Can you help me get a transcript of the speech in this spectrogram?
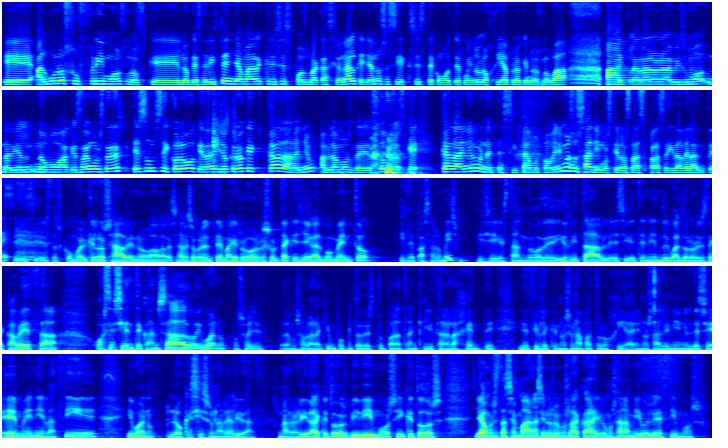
Eh, algunos sufrimos los que, lo que se dicen llamar crisis postvacacional, que ya no sé si existe como terminología, pero que nos lo va a aclarar ahora mismo Daniel Novoa, que saben ustedes, es un psicólogo que Dani, yo creo que cada año hablamos de esto, pero es que cada año lo necesitamos, como mínimo esos ánimos que nos das para seguir adelante. Sí, sí, esto es como el que lo sabe, ¿no? Sabe sobre el tema y luego resulta que llega el momento y le pasa lo mismo. Y sigue estando de irritable, sigue teniendo igual dolores de cabeza o se siente cansado y bueno, pues oye, podemos hablar aquí un poquito de esto para tranquilizar a la gente y decirle que no es una patología, ¿eh? no sale ni en el DSM ni en la CIE y bueno, lo que sí es una realidad. Es una realidad que todos vivimos y que todos llegamos estas semanas y nos vemos la cara y vemos al amigo y le decimos,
